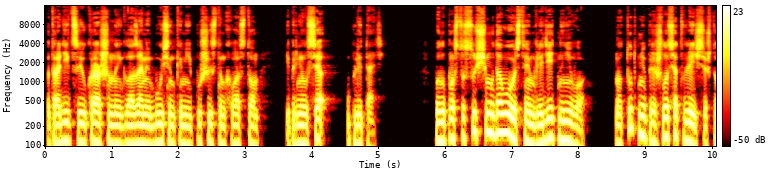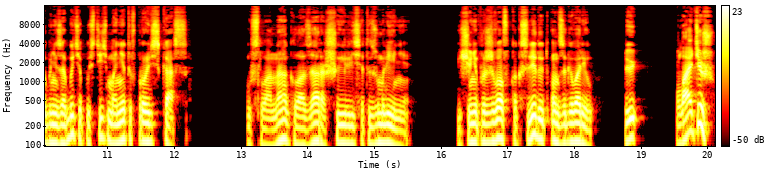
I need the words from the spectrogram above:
по традиции украшенный глазами бусинками и пушистым хвостом, и принялся уплетать. Было просто сущим удовольствием глядеть на него. Но тут мне пришлось отвлечься, чтобы не забыть опустить монеты в прорезь кассы. У слона глаза расширились от изумления. Еще не проживав как следует, он заговорил. «Ты платишь?»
